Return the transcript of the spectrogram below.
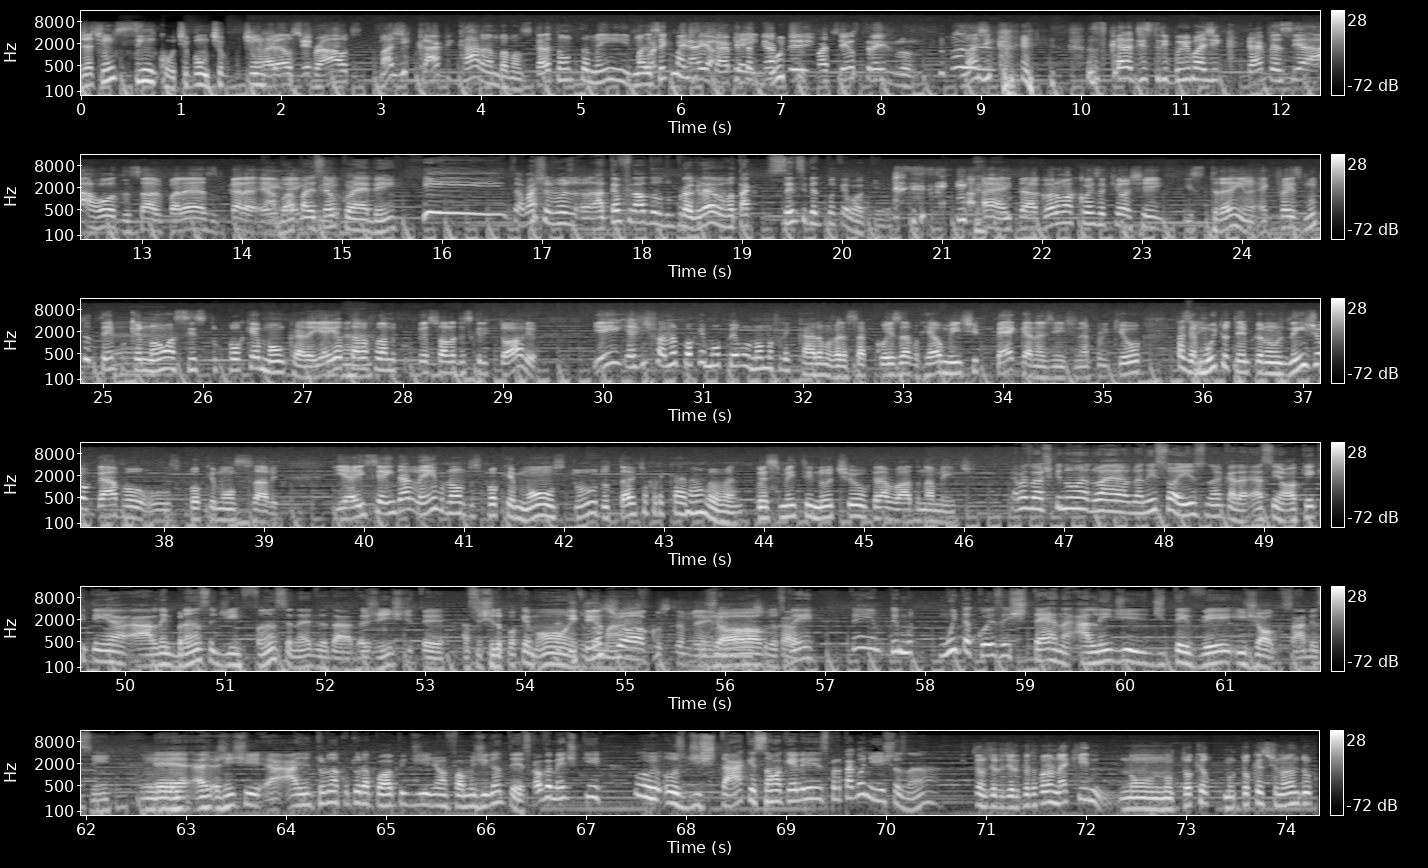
já tinha uns cinco, tipo, um, tipo tinha um Caralho, Bellsprout. Magikarp, caramba, mano. Os caras estão também. Mas eu sei que Aí, ó, Magikarp é também inútil. achei, eu achei os três, Bruno. Magikarp. Os caras distribuem Magikarp assim a rodo, sabe? Parece. Cara, é. Acabou é aparecer o. Crab, hein? Ih, eu acho eu vou- até o final do, do programa eu vou estar com 150 Pokémon aqui. Ah, é, então, agora uma coisa que eu achei estranho é que faz muito tempo que eu não assisto Pokémon, cara. E aí eu tava Aham. falando com o pessoal lá do escritório. E aí a gente falando Pokémon pelo nome, eu falei, caramba, velho, essa coisa realmente pega na gente, né? Porque eu fazia Sim. muito tempo que eu não, nem jogava os Pokémon, sabe? E aí você ainda lembra o nome dos Pokémons, tudo e tal. Então eu falei, caramba, velho, conhecimento inútil gravado na mente. É, mas eu acho que não é, não é, não é nem só isso, né, cara? É assim, ó, ok que tem a, a lembrança de infância, né, da- da, gente de ter assistido Pokémon e, e tem os mais. jogos também. né, no jogos, caso. tem, tem, tem mu- muita coisa externa além de, de TV e jogos, sabe? Assim, Uhum. é, a, a gente a- a entrou na cultura pop de, de uma forma gigantesca. Obviamente que o- os destaques são aqueles protagonistas, né? Então, Giro, o que eu tô falando não é que não, não, tô, que eu, não tô questionando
